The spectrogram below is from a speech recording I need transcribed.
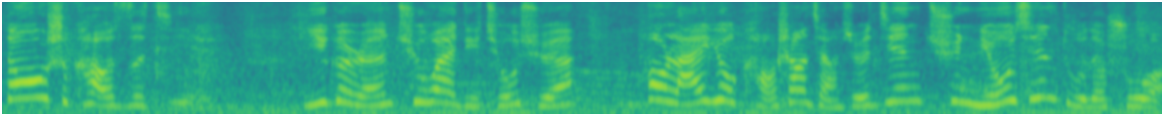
都是靠自己，一个人去外地求学，后来又考上奖学金去牛津读的书，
